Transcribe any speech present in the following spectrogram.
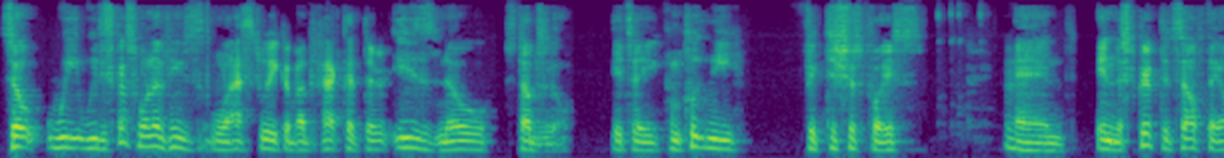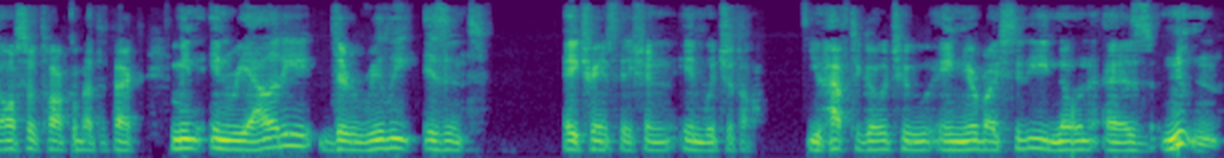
So we, we discussed one of the things last week about the fact that there is no Stubbsville. It's a completely fictitious place. Mm-hmm. And in the script itself, they also talk about the fact, I mean, in reality, there really isn't a train station in Wichita you have to go to a nearby city known as Newton,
